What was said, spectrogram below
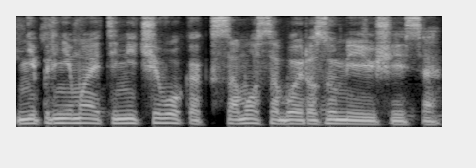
Не принимайте ничего как само собой разумеющееся.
